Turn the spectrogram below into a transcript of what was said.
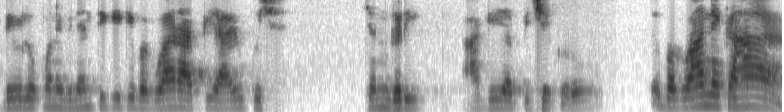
देवलोकों ने विनंती की कि भगवान आपकी आयु कुछ चंद घड़ी आगे या पीछे करो। तो भगवान ने कहा,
